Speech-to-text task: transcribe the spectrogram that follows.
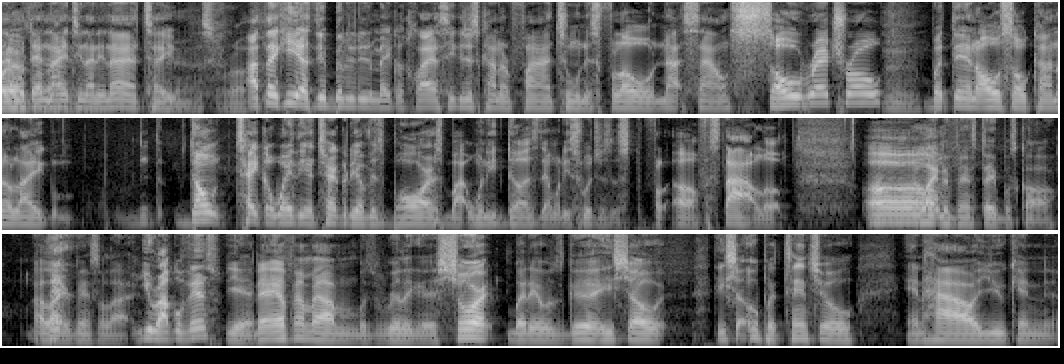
realize that with that right. 1999 tape. Rough. I think he has the ability to make a class. He can just kind of fine tune his flow, not sound so retro, Mm. but then also kind of like don't take away the integrity of his bars by when he does that when he switches his uh, style up. I Um, like the Vince Staples call. I like Vince a lot. you rock with Vince? Yeah, that FM album was really good. Short, but it was good. He showed he showed potential in how you can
